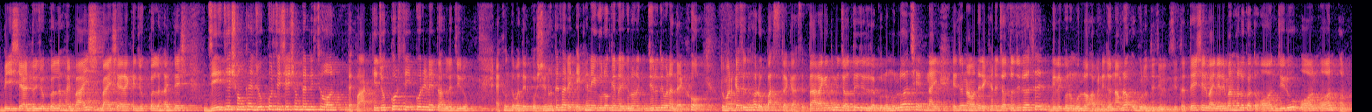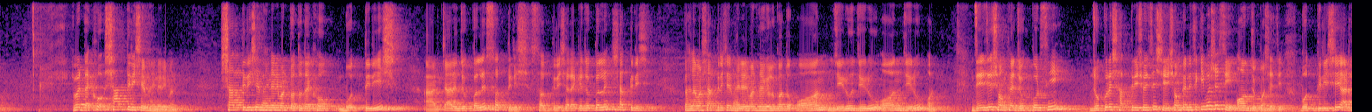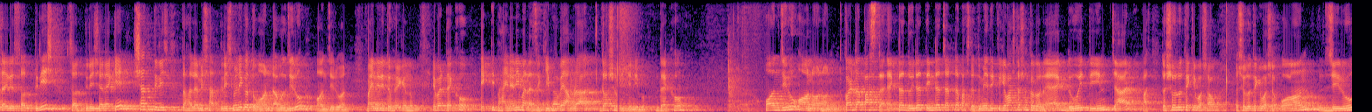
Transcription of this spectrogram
বিশে আর দুই যোগ করলে হয় বাইশ। বাইশে আর একে যোগ করলে হয় তেইশ। যেই যে সংখ্যায় যোগ করছি, সেই সংখ্যার নিশ্চয় অন দেখো, আটকে যোগ করছি, করি নাই, তাহলে জিরো এখন তোমাদের কোশ্চেন হতে পারে, এখানে এগুলো কেন? এগুলো জিরো দেবে না? দেখো, তোমার কাছে ধরো পাঁচ টাকা আছে, তার আগে তুমি যতই জিরো দাও, কোনো মূল্য আছে? নাই, এজন্য আমাদের এখানে যত জিরো আছে, দিলে কোনো মূল্য হবে না, এজন্য আমরা ওগুলোতে জিরো দিচ্ছি তা তেইশের বাইনারি মান হলো কত? One zero one one one এবার দেখো, সাতত্রিশের ভাইনারি মান। সাতত্রিশের ভাইনারি মান কত দেখো? বত্রিশ আর চারে যোগ করলে ছত্রিশ। ছত্রিশ আর একে যোগ করলে সাত্রিশ তাহলে আমার সাত্রিশের ভাইনারি মান হয়ে গেল কত? One zero zero one zero one যে যে সংখ্যায় যোগ করছি যোগ করে সাতত্রিশ হয়েছে, সেই সংখ্যা নিচে কি বসেছি অন বসেছি বত্রিশে আর চাইরে ছত্রিশ ছত্রিশ আর একে সাতত্রিশ। তাহলে আমি সাতত্রিশ মানে কত? One double zero, one zero one. বাইনারিতে হয়ে গেল। এবার দেখো, একটি বাইনারি মান আছে, কীভাবে আমরা দশমিকে নিব? দেখো। One zero one one one কয়টা? পাঁচটা। একটা, দুইটা, তিনটা, চারটা, পাঁচটা। তুমি এদিক থেকে পাঁচটা সংখ্যা করো এক, দুই, তিন, চার, পাঁচ। তো ষোলো থেকে বসাও। তো ষোলো থেকে বসাও। One zero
